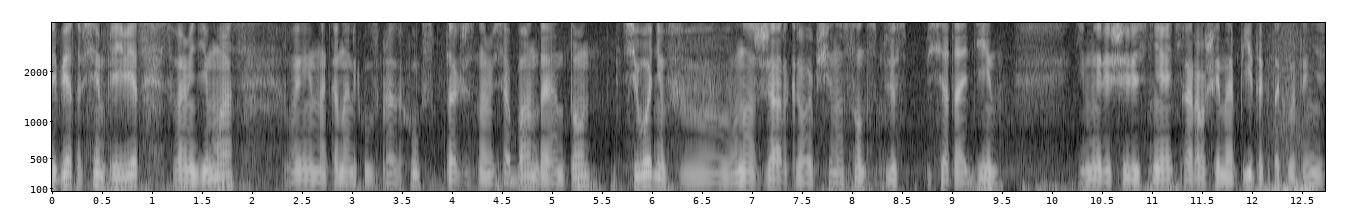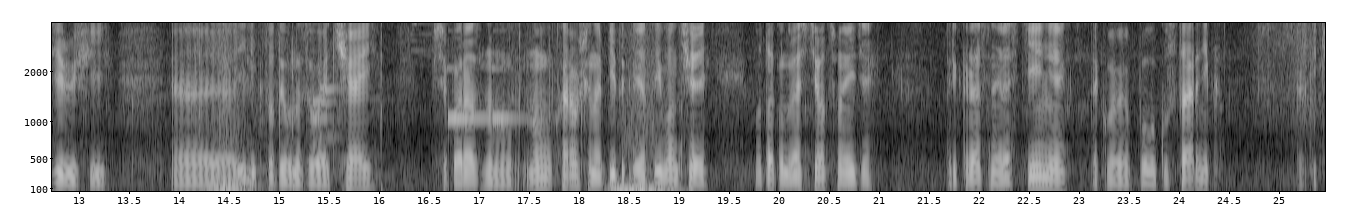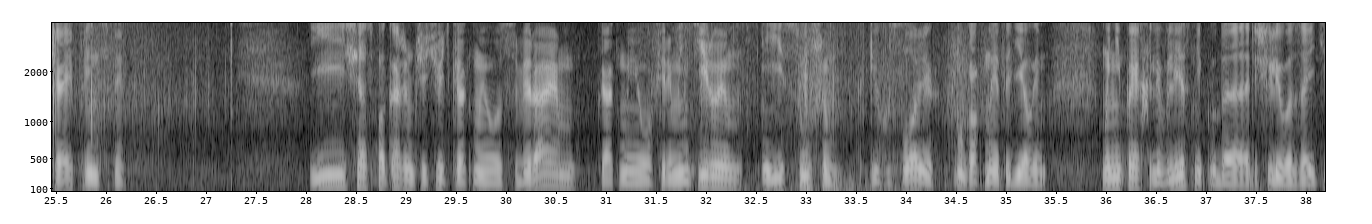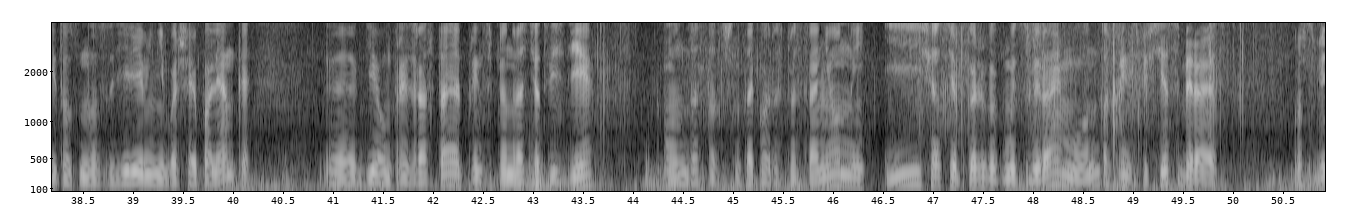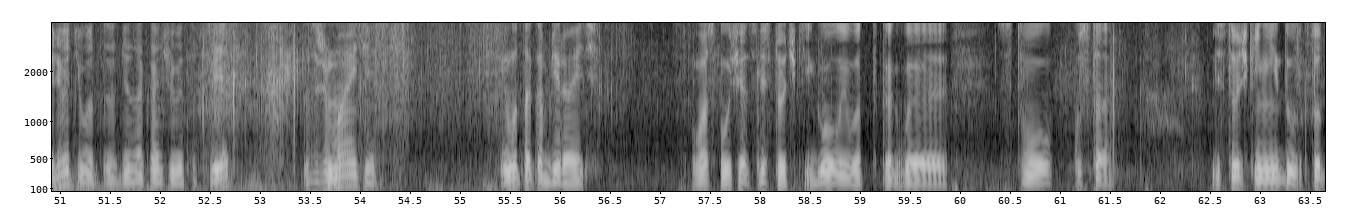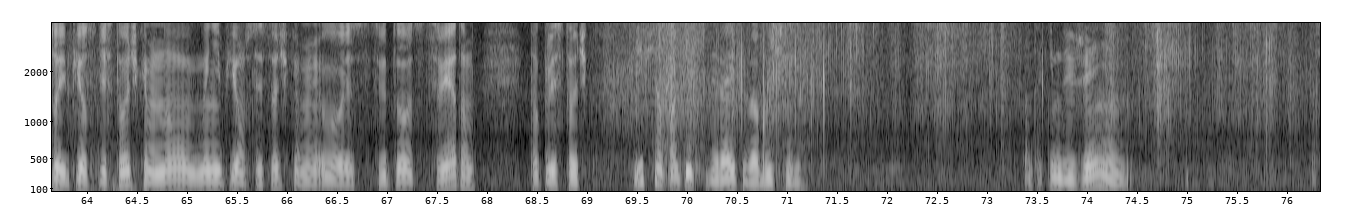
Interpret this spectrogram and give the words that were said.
Ребята, всем привет! С вами Димас. Вы на канале Кукс Brother Hooks. Также с нами вся банда и Антон. Сегодня у нас жарко, вообще на солнце плюс 51. И мы решили снять хороший напиток, такой тонизирующий. Э, или кто-то его называет чай. Все по-разному. Ну, хороший напиток, это Иван-чай. Вот так он растет, смотрите. Прекрасное растение, такой полукустарник, как и чай, в принципе. И сейчас покажем чуть-чуть, как мы его собираем, как мы его ферментируем и сушим, в каких условиях, ну, как мы это делаем. Мы не поехали в лес никуда, решили вот зайти, тут у нас за деревней небольшая полянка, э, где он произрастает, в принципе, он растет везде, он достаточно такой распространенный. И сейчас я покажу, как мы собираем его, ну, так, в принципе, все собирают. Просто берете, вот где заканчивается цвет, зажимаете и вот так обдираете у вас получается листочки голый вот как бы ствол куста. Листочки не идут. Кто-то и пьет с листочками, но мы не пьем с листочками, ой, с, цвето, с цветом, только листочек. И все, пакет собираете в обычный. Вот таким движением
